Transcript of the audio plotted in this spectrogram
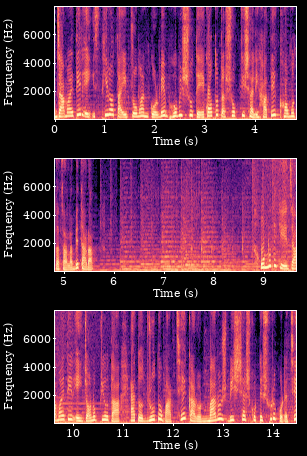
জামায়াতের এই স্থিরতাই প্রমাণ করবে ভবিষ্যতে কতটা শক্তিশালী হাতে ক্ষমতা চালাবে তারা। অন্যদিকে জামায়াতের এই জনপ্রিয়তা এত দ্রুত বাড়ছে কারণ মানুষ বিশ্বাস করতে শুরু করেছে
